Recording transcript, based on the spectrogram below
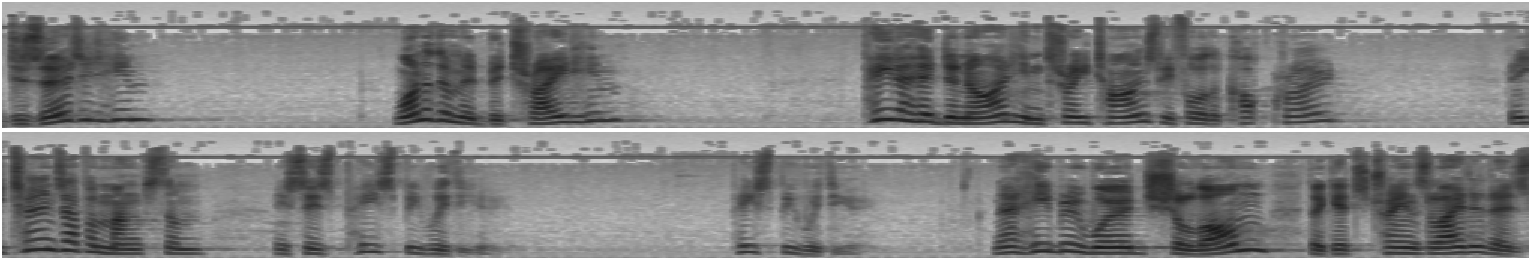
deserted him, one of them had betrayed him. Peter had denied him three times before the cock crowed. And he turns up amongst them and he says, Peace be with you. Peace be with you. And that Hebrew word shalom that gets translated as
